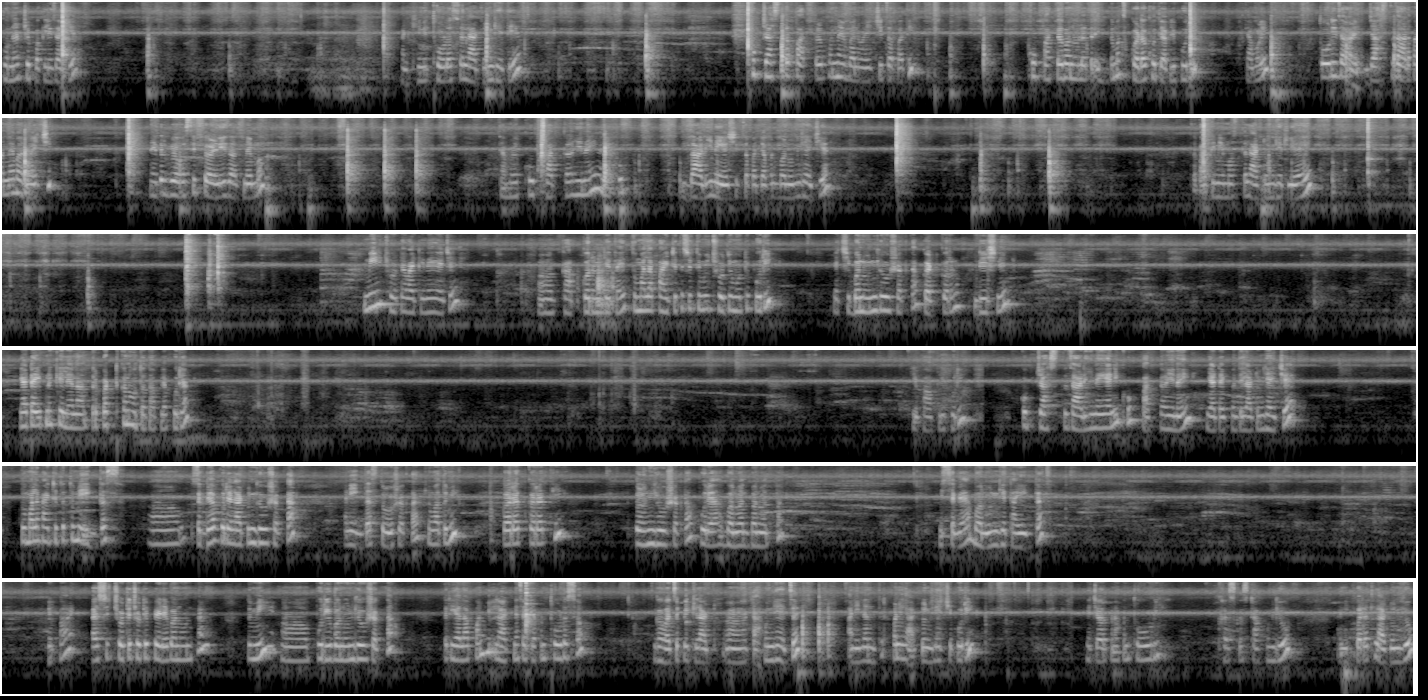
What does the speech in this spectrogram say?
पूर्ण चिपकली जाते. आणखी मी थोडंसं लाटून घेते. खूप जास्त पातळ पण नाही बनवायची चपाती. खूप पातळ बनवलं तर एकदमच कडक होते आपली पुरी. त्यामुळे थोडी जाड जास्त जाड पण नाही बनवायची. नाहीतर व्यवस्थित तळली जात नाही मग. त्यामुळे खूप पातळही नाही आणि खूप जाडी नाही अशी चपाती आपण बनवून घ्यायची आहे. चपाती मी मस्त लाटून घेतली आहे. मी छोट्या वाटीने याचे काप करून घेत आहे. तुम्हाला पाहिजे तशी तुम्ही छोटी मोठी पुरी याची बनवून घेऊ शकता कट करून डिशने. या टाईपनं केल्या ना तर पटकन होतात आपल्या पुऱ्या ही पहा आपली पुरी खूप जास्त जाडी नाही आणि खूप पातळी नाही या टाईपमध्ये लाटून घ्यायचे. आहे तुम्हाला पाहिजे तर तुम्ही एकदाच सगळ्या पुऱ्या लाटून घेऊ शकता आणि एकदाच तळू शकता किंवा तुम्ही करत करत ही तळून घेऊ शकता पुऱ्या बनवत बनवत पण. मी सगळ्या बनवून घेत आहे एकदाच. हे पहा असे छोटे छोटे पेढे बनवून पण तुम्ही पुरी बनवून घेऊ शकता. तर याला पण लाटण्यासाठी आपण थोडंसं गव्हाचं पीठ लाट टाकून घ्यायचं आहे आणि नंतर पण लाटून घ्यायची पुरी. ह्याच्यावर पण आपण थोडी खसखस टाकून घेऊ आणि परत लाटून घेऊ.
